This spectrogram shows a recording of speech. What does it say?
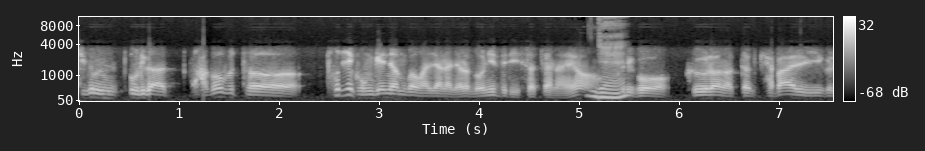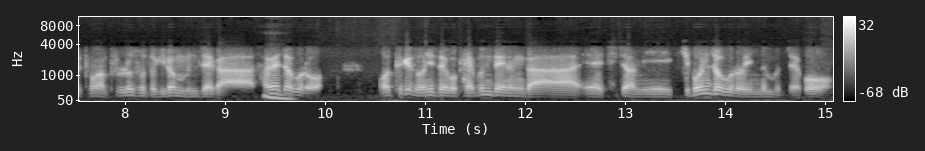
지금 우리가 과거부터 토지 공개념과 관련한 여러 논의들이 있었잖아요. 예. 그리고 그런 어떤 개발 이익을 통한 불로소득 이런 문제가 사회적으로 어떻게 논의되고 배분되는가의 지점이 기본적으로 있는 문제고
